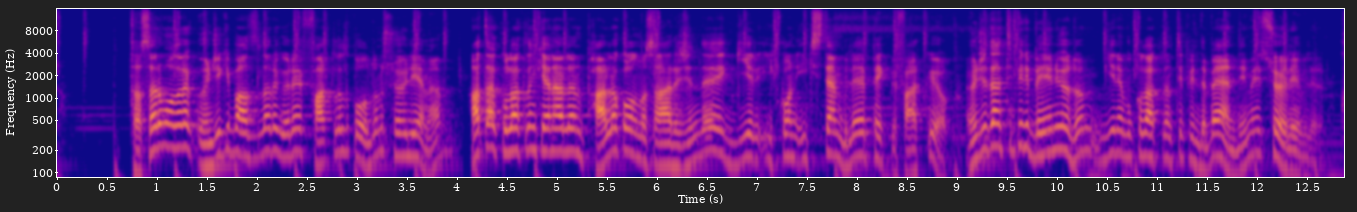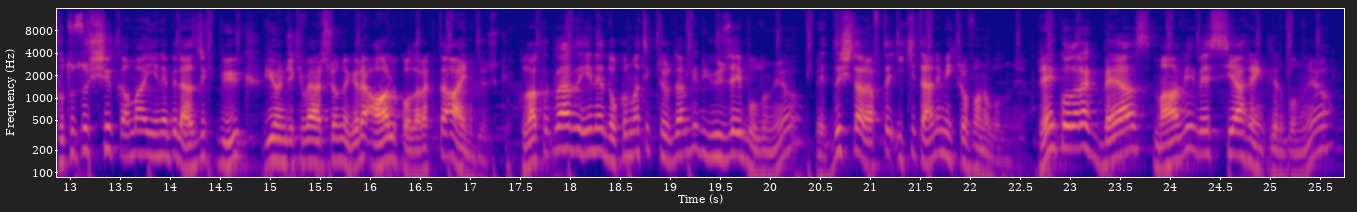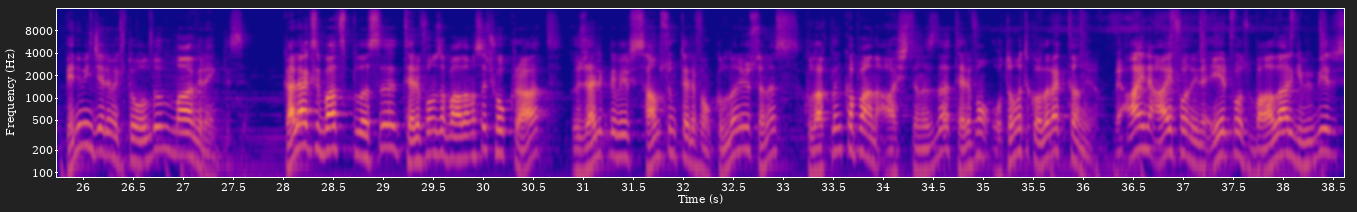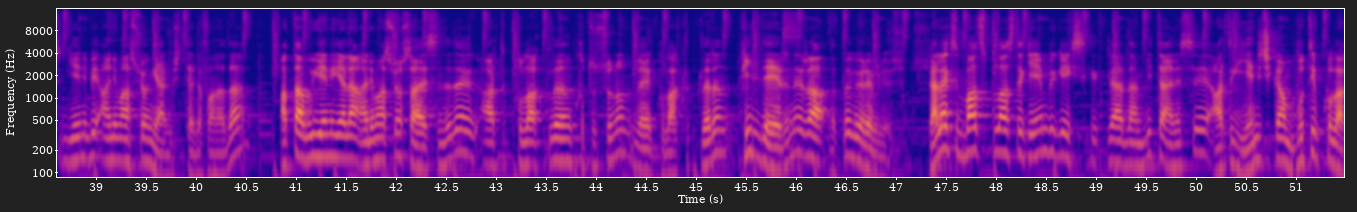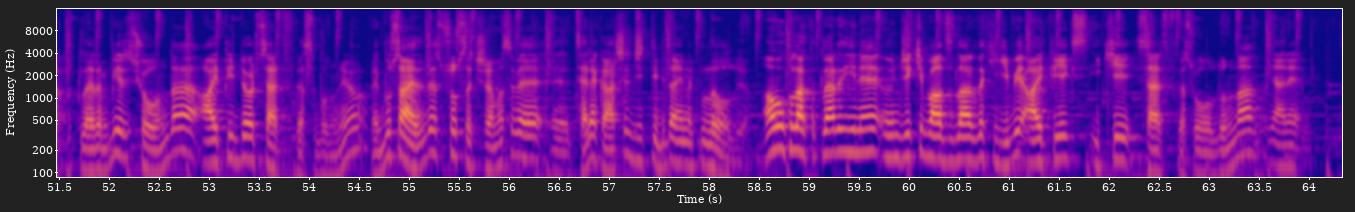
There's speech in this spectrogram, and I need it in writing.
Tasarım olarak önceki bazılara göre farklılık olduğunu söyleyemem. Hatta kulaklığın kenarlarının parlak olması haricinde Gear Icon X'ten bile pek bir farkı yok. Önceden tipini beğeniyordum. Yine bu kulaklığın tipini de beğendiğimi söyleyebilirim. Kutusu şık ama yine birazcık büyük. Bir önceki versiyona göre ağırlık olarak da aynı gözüküyor. Kulaklıklarda yine dokunmatik türden bir yüzey bulunuyor ve dış tarafta iki tane mikrofonu bulunuyor. Renk olarak beyaz, mavi ve siyah renkleri bulunuyor. Benim incelemekte olduğum mavi renklisi. Galaxy Buds Plus'ı telefonunuza bağlaması çok rahat. Özellikle bir Samsung telefon kullanıyorsanız kulaklığın kapağını açtığınızda telefon otomatik olarak tanıyor. Ve aynı iPhone ile AirPods bağlar gibi bir yeni bir animasyon gelmiş telefona da. Hatta bu yeni gelen animasyon sayesinde de artık kulaklığın kutusunun ve kulaklıkların pil değerini rahatlıkla görebiliyorsunuz. Galaxy Buds Plus'taki en büyük eksikliklerden bir tanesi artık yeni çıkan bu tip kulaklıkların birçoğunda IP4 sertifikası bulunuyor ve bu sayede de su sıçraması ve e, tere karşı ciddi bir dayanıklılığı oluyor. Ama bu kulaklıklarda yine önceki Buds'lardaki gibi IPX2 sertifikası olduğundan yani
